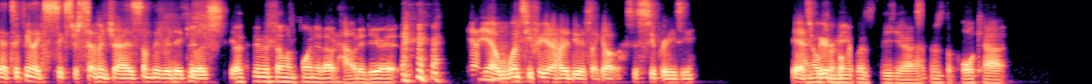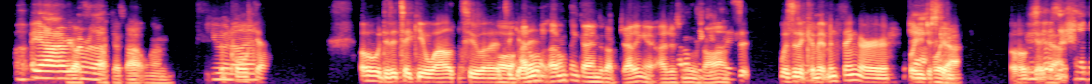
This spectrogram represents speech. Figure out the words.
Yeah, it took me like six or seven tries, something ridiculous. Yeah, As soon as someone pointed out how to do it. yeah, yeah. Once you figure out how to do it, it's like, oh, this is super easy. Yeah, I it's know weird. for me it was the uh, it was the polecat. Yeah, I I got remember stuck that. at that one. You the and I. polecat. Oh, did it take you a while to uh, Oh, to I get don't it? I don't think I ended up getting it. I just I moved think it on. Was it, was it a commitment thing or were Yeah. you just Oh, yeah. gonna- Oh, It was, okay, it was yeah. a head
